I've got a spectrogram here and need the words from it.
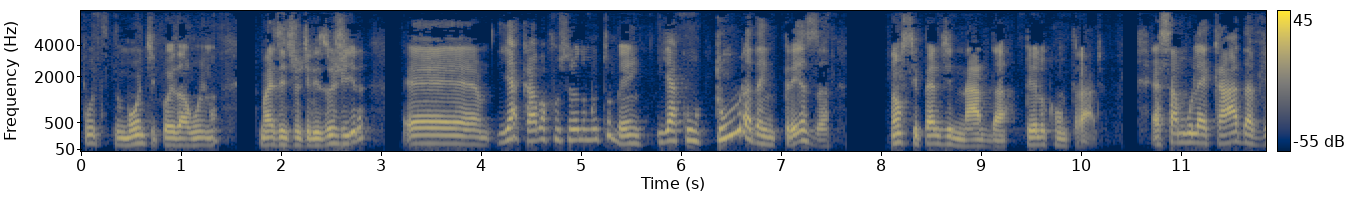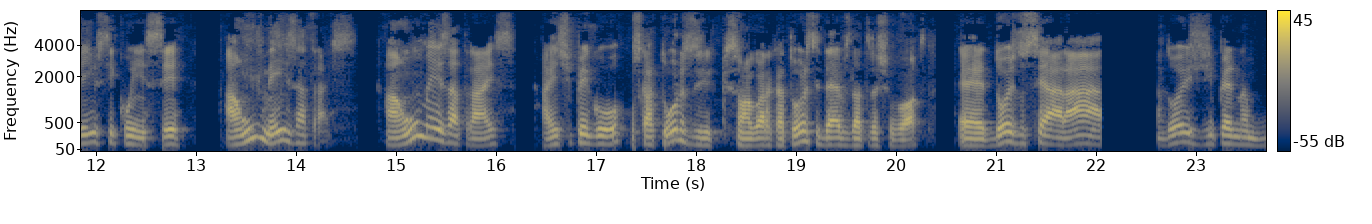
putz, um monte de coisa ruim, não. mas a gente utiliza o Gira. É, e acaba funcionando muito bem. E a cultura da empresa não se perde nada, pelo contrário. Essa molecada veio se conhecer há um mês atrás. Há um mês atrás, a gente pegou os 14, que são agora 14 devs da Trashbox, é, dois do Ceará, dois de Pernambuco,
